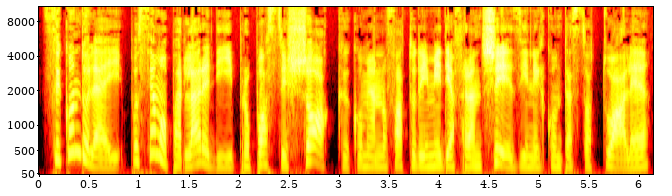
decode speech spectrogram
Secondo lei possiamo parlare di proposte shock come hanno fatto dei media francesi nel contesto attuale?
